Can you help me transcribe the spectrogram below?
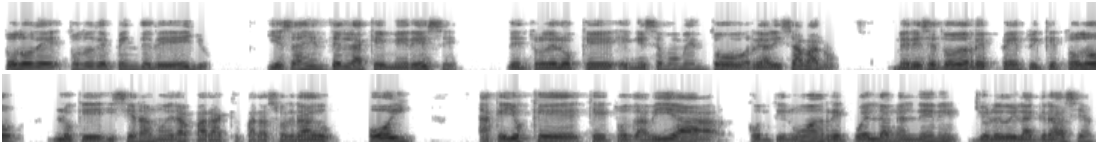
Todo, de, todo depende de ello. Y esa gente es la que merece, dentro de lo que en ese momento realizaban, merece todo el respeto y que todo lo que hiciera no era para, para su agrado. Hoy aquellos que, que todavía continúan, recuerdan al nene, yo le doy las gracias.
